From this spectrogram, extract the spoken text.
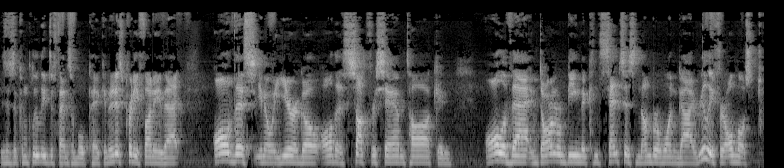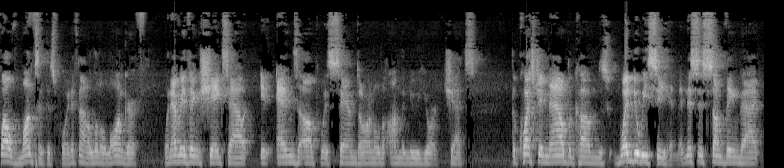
This is a completely defensible pick, and it is pretty funny that all this, you know, a year ago, all the suck for Sam talk and all of that, and Darnold being the consensus number one guy, really for almost 12 months at this point, if not a little longer. When everything shakes out, it ends up with Sam Darnold on the New York Jets. The question now becomes when do we see him? And this is something that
